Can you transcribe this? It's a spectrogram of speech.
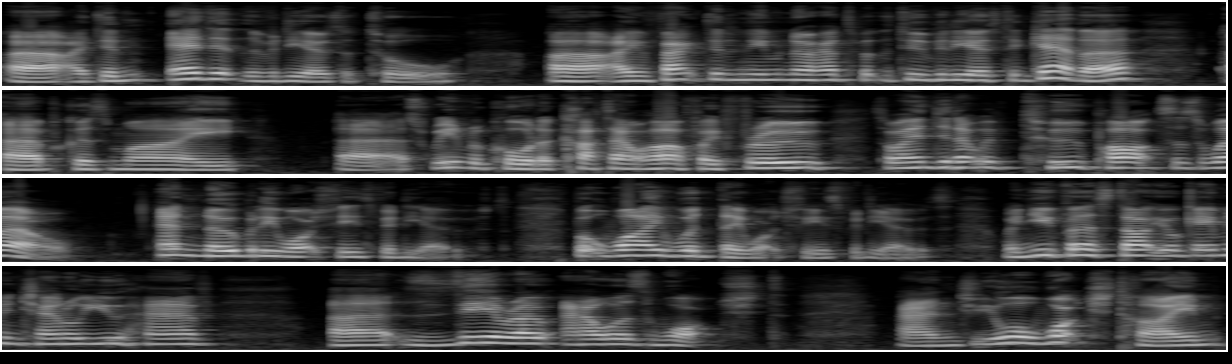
Uh, I didn't edit the videos at all. Uh, I in fact didn't even know how to put the two videos together uh, because my uh, screen recorder cut out halfway through, so I ended up with two parts as well. And nobody watched these videos. But why would they watch these videos? When you first start your gaming channel, you have uh, zero hours watched. And your watch time,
